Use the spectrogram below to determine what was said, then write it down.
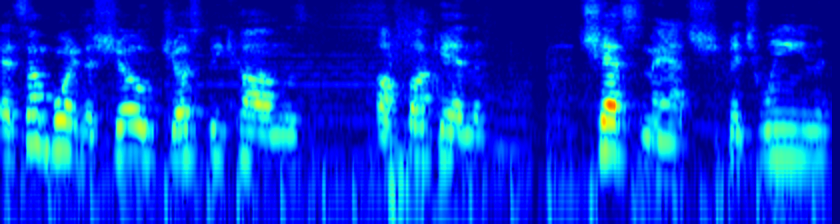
at some point the show just becomes a fucking chess match between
